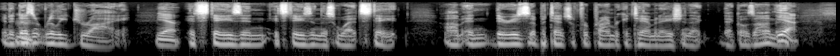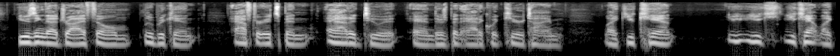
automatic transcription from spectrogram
and it doesn't really dry. Yeah. It stays in it stays in this wet state, um, and there is a potential for primer contamination that that goes on there Yeah. using that dry film lubricant after it's been added to it and there's been adequate cure time like you can't you you, you can't like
